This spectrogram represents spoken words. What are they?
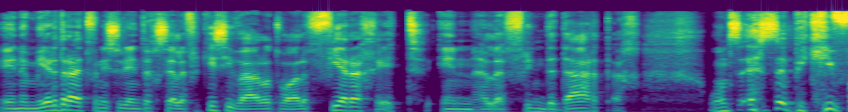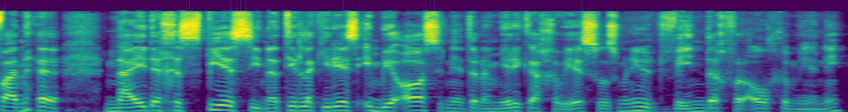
En 'n meerderheid van die studente gesê hulle verkies die wêreld waar hulle 40 het en hulle vriende 30. Ons is 'n bietjie van 'n neidige spesies. Natuurlik hierdie is MBA studente in Amerika gewees, so ons moet nie noodwendig vir algemeen nie.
